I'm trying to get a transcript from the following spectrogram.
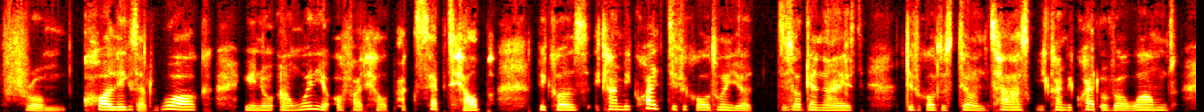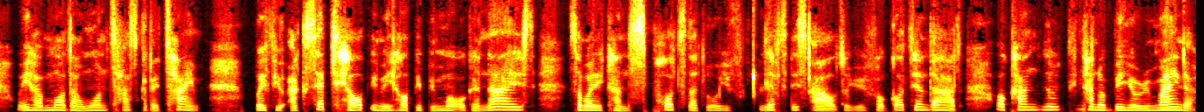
from colleagues at work, you know, and when you're offered help, accept help because it can be quite difficult when you're disorganized, difficult to stay on task. You can be quite overwhelmed when you have more than one task at a time. But if you accept help, it may help you be more organized. Somebody can spot that, oh, you've left this out or you've forgotten that, or can you kind of be your reminder.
